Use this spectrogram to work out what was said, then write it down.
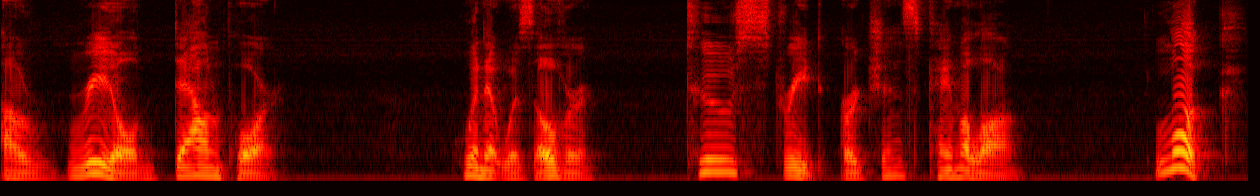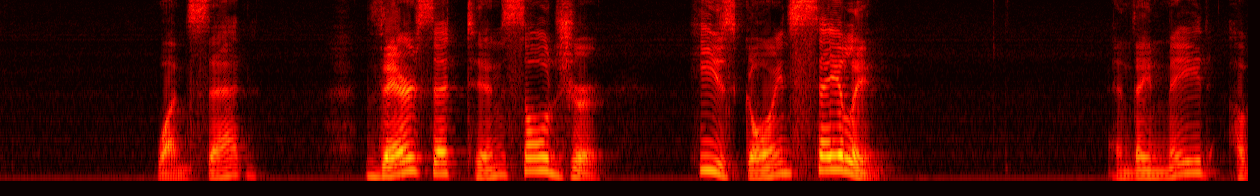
a real downpour. When it was over, two street urchins came along. Look, one said, there's a tin soldier. He's going sailing. And they made a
